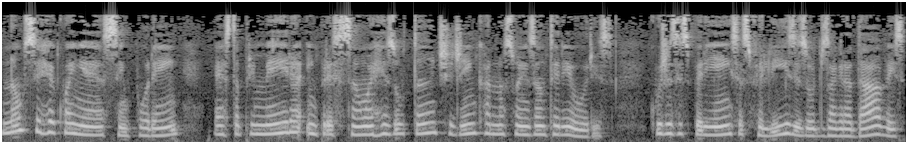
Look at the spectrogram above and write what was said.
não se reconhecem, porém, esta primeira impressão é resultante de encarnações anteriores, cujas experiências felizes ou desagradáveis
